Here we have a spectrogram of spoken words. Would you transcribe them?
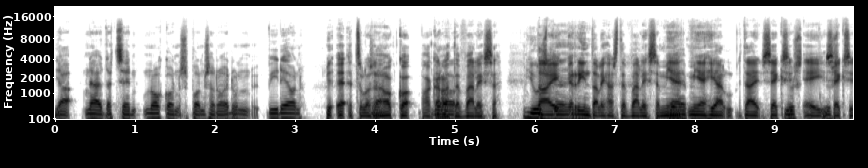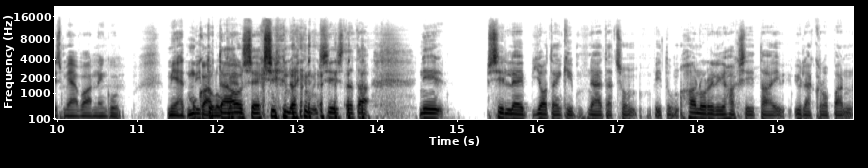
ja näytät sen Nokon sponsoroidun videon, Että sulla on se Ja- nokko pakaroiden Joo. välissä. Tai näin. rintalihasten välissä. Mie, Jep. miehiä, tai seksi, Just- ei just. seksismiä, vaan niinku miehet mukaan Vittu, tää lukee. on seksi. No, siis tota, niin silleen jotenkin näytät sun vitun hanurilihaksi tai yläkropan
